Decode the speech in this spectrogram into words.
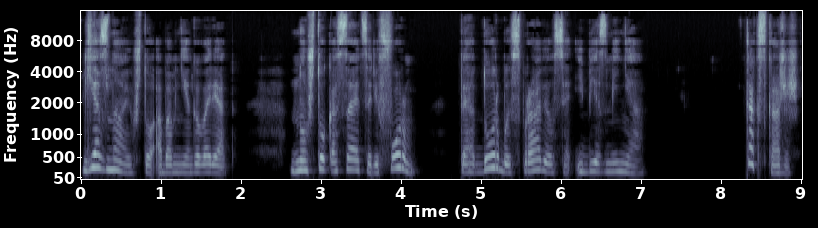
я знаю, что обо мне говорят. Но что касается реформ, Теодор бы справился и без меня. Как скажешь,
